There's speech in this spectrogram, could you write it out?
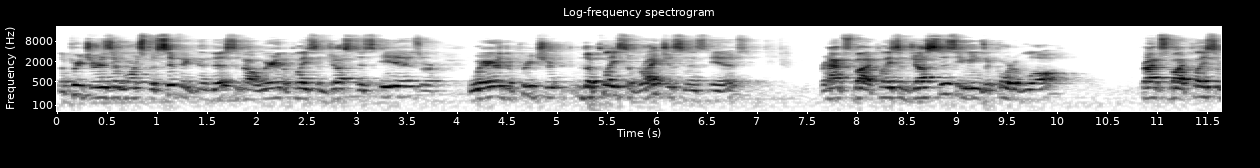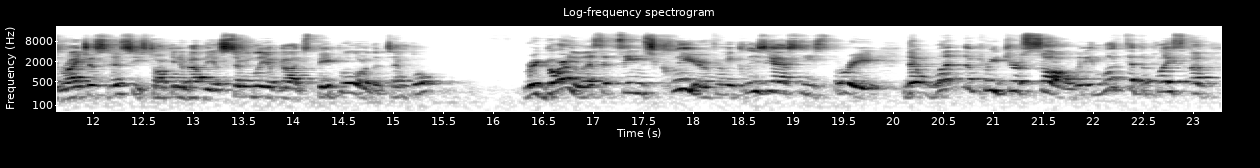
The preacher isn't more specific than this about where the place of justice is or where the preacher the place of righteousness is. Perhaps by place of justice he means a court of law. Perhaps by place of righteousness he's talking about the assembly of God's people or the temple. Regardless, it seems clear from Ecclesiastes 3 that what the preacher saw when he looked at the place of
